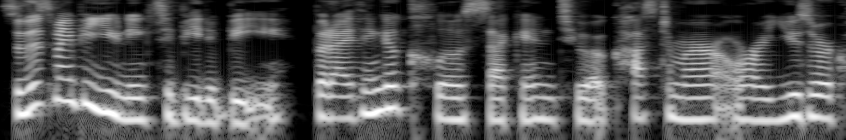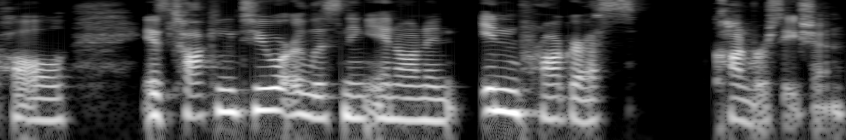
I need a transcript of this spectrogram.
So this might be unique to B2B, but I think a close second to a customer or a user call is talking to or listening in on an in progress conversation.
